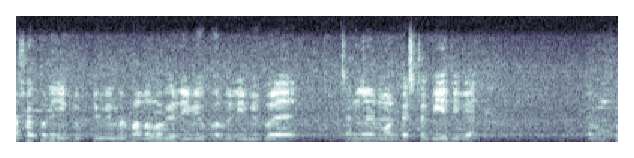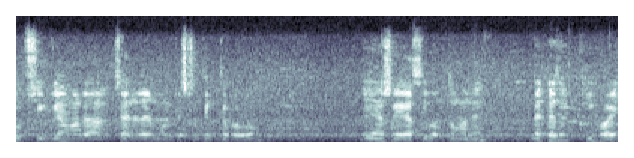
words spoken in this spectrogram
আশা করি ইউটিউব টিম মেম্বার ভালোভাবে রিভিউ করবে রিভিউ করে চ্যানেলের মন্টেজটা দিয়ে দিবে এবং খুব শীঘ্রই আমরা চ্যানেলের মন্টেজটা দেখতে পাবো। এই আশায় আছি বর্তমানে। দেখা যাক কি হয়।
